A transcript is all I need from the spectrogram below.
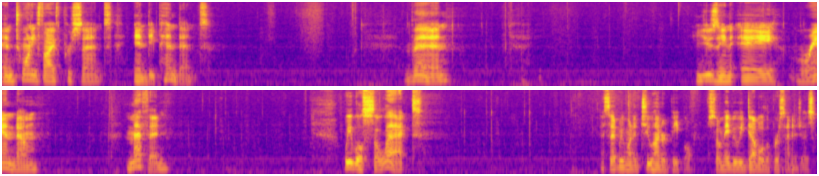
and 25% independent, then using a random method, we will select, I said we wanted 200 people, so maybe we double the percentages.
